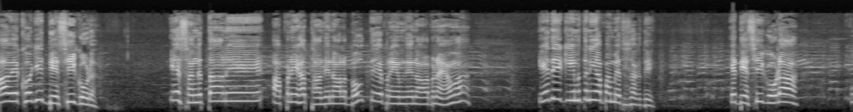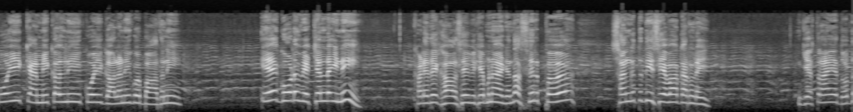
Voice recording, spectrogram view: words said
ਆ ਵੇਖੋ ਜੀ, ਦੇਸੀ ਗੁੜ। ਇਹ ਸੰਗਤਾਂ ਨੇ ਆਪਣੇ ਹੱਥਾਂ ਦੇ ਨਾਲ, ਬਹੁਤੇ ਪ੍ਰੇਮ ਦੇ ਨਾਲ ਬਣਾਇਆ ਵਾ। ਇਹਦੀ ਕੀਮਤ ਨਹੀਂ ਆਪਾਂ ਮਿੱਥ ਸਕਦੇ। ਇਹ ਦੇਸੀ ਗੁੜ ਆ। ਕੋਈ ਕੈਮੀਕਲ ਨਹੀਂ, ਕੋਈ ਗੱਲ ਨਹੀਂ, ਕੋਈ ਬਾਤ ਨਹੀਂ। ਇਹ ਗੁੜ ਵੇਚਣ ਲਈ ਨਹੀਂ। ਖੜੇ ਦੇ ਖਾਲਸੇ ਵਿਖੇ ਬਣਾਇਆ ਜਾਂਦਾ ਸਿਰਫ ਸੰਗਤ ਦੀ ਸੇਵਾ ਕਰਨ ਲਈ। ਜਿਸ ਤਰ੍ਹਾਂ ਇਹ ਦੁੱਧ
